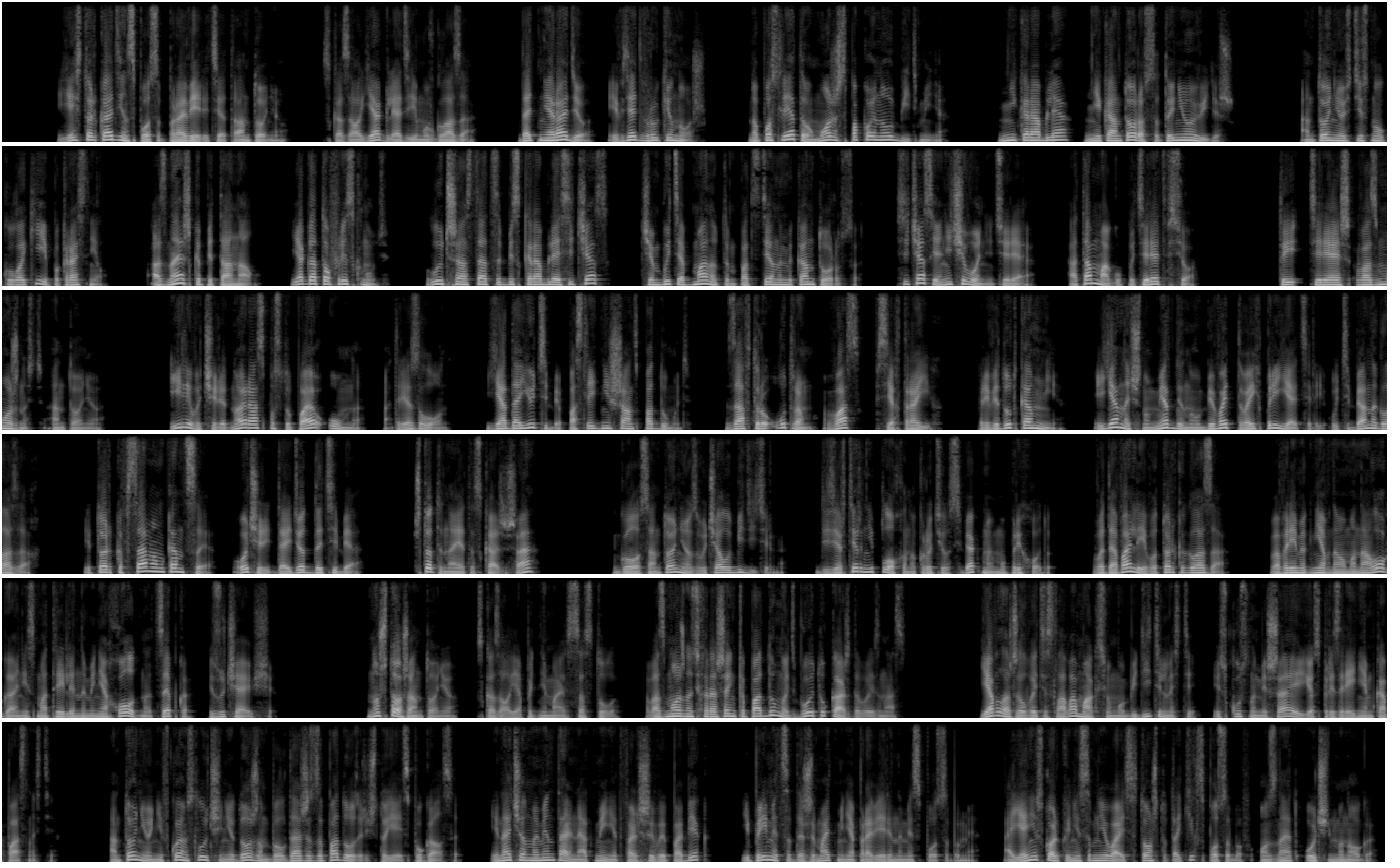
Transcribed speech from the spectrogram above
Есть только один способ проверить это, Антонио, сказал я, глядя ему в глаза. Дать мне радио и взять в руки нож. Но после этого можешь спокойно убить меня. Ни корабля, ни контороса ты не увидишь. Антонио стиснул кулаки и покраснел. А знаешь, капитанал, я готов рискнуть. Лучше остаться без корабля сейчас, чем быть обманутым под стенами конторуса. Сейчас я ничего не теряю, а там могу потерять все. Ты теряешь возможность, Антонио. Или в очередной раз поступаю умно, отрезал он. Я даю тебе последний шанс подумать. Завтра утром вас, всех троих, приведут ко мне, и я начну медленно убивать твоих приятелей у тебя на глазах. И только в самом конце очередь дойдет до тебя. Что ты на это скажешь, а? Голос Антонио звучал убедительно. Дезертир неплохо накрутил себя к моему приходу. Выдавали его только глаза. Во время гневного монолога они смотрели на меня холодно, цепко, изучающе. «Ну что ж, Антонио», — сказал я, поднимаясь со стула, «возможность хорошенько подумать будет у каждого из нас». Я вложил в эти слова максимум убедительности, искусно мешая ее с презрением к опасности. Антонио ни в коем случае не должен был даже заподозрить, что я испугался, иначе он моментально отменит фальшивый побег и примется дожимать меня проверенными способами. А я нисколько не сомневаюсь в том, что таких способов он знает очень много.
